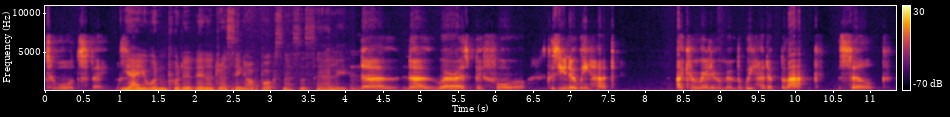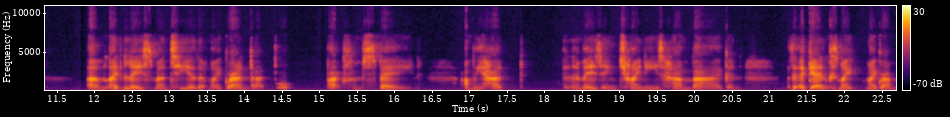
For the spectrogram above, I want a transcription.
towards things. yeah, you wouldn't put it in a dressing up box necessarily. No, no. Whereas before, because you know, we had, I can really remember we had a black silk, um, like lace mantilla that my granddad brought back from Spain, and we had an amazing Chinese handbag, and again, because my my grand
